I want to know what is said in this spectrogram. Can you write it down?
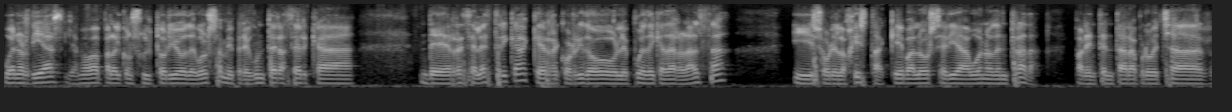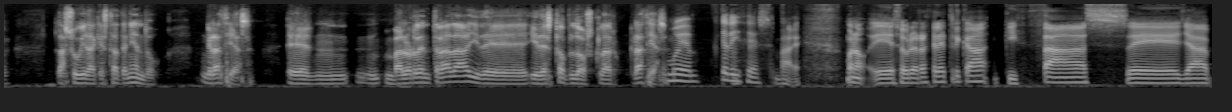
Buenos días, llamaba para el consultorio de bolsa. Mi pregunta era acerca de red eléctrica, qué recorrido le puede quedar al alza y sobre logista, qué valor sería bueno de entrada para intentar aprovechar la subida que está teniendo. Gracias. En valor de entrada y de, y de stop loss, claro. Gracias. Muy bien, ¿qué dices? Vale. Bueno, eh, sobre red eléctrica, quizás eh, ya,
